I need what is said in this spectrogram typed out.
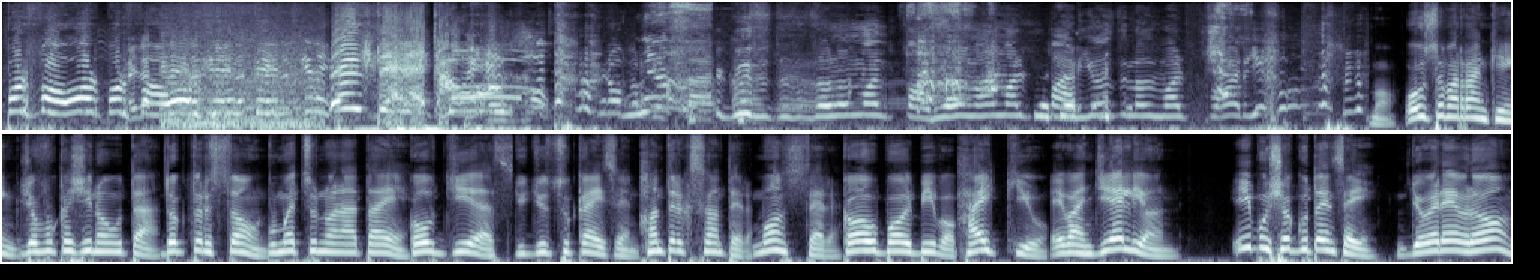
¡Por favor, por favor, gente! ¡El telecabón! Pero Estos son los malparios, más malparios de los malparios. Osama Ranking, Yofukashi no Uta, Doctor Stone, Fumetsu no Anatae, Code Geass, Jujutsu Kaisen, Hunter x Hunter, Monster, Cowboy Bebop, Haikyuu, Evangelion. Y Bushoku Tensei. Yo veré, bro.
